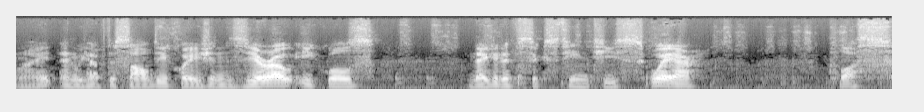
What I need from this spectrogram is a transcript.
Right, and we have to solve the equation. Zero equals negative 16t squared plus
